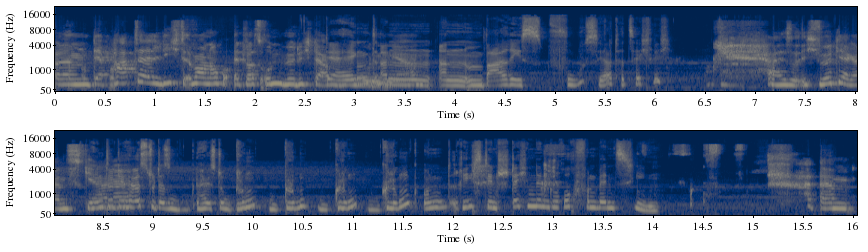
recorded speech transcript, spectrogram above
Ähm, der Pater liegt immer noch etwas unwürdig da. Der hängt an, an Mbaris Fuß, ja, tatsächlich. Also, ich würde ja ganz gerne. Hinter dir hörst du das, hörst du glunk, glunk, glunk, glunk und riechst den stechenden Geruch von Benzin. Ähm,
